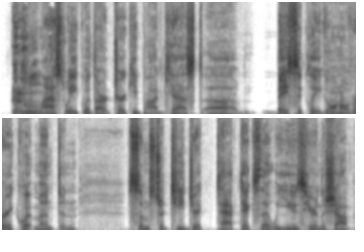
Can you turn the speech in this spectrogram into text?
last week with our turkey podcast, uh, basically going over equipment and some strategic tactics that we use here in the shop.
